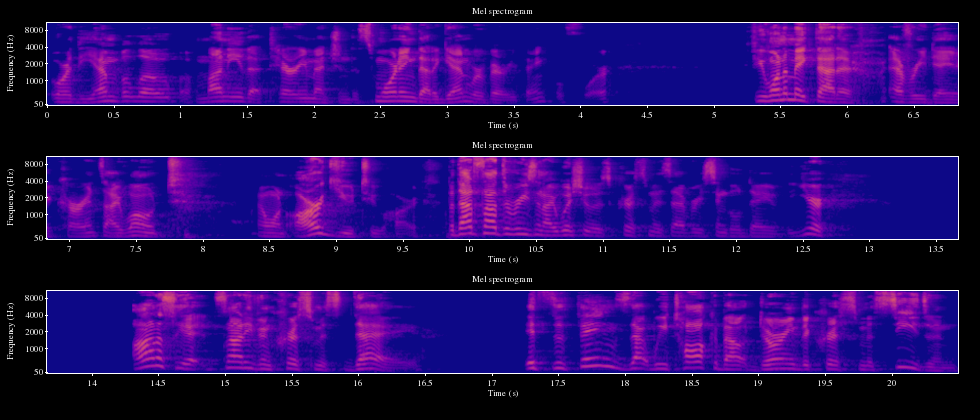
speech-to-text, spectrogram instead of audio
or the envelope of money that Terry mentioned this morning, that again, we're very thankful for. If you want to make that a everyday occurrence, I won't. I won't argue too hard. But that's not the reason I wish it was Christmas every single day of the year honestly, it's not even Christmas Day. It's the things that we talk about during the Christmas season.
